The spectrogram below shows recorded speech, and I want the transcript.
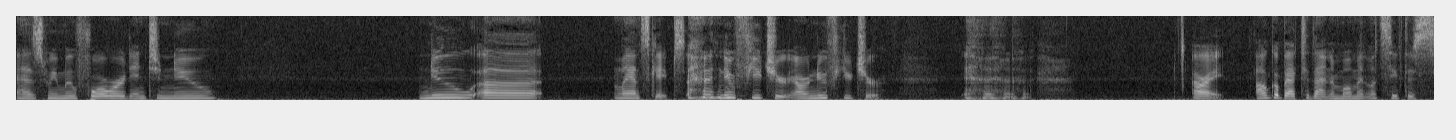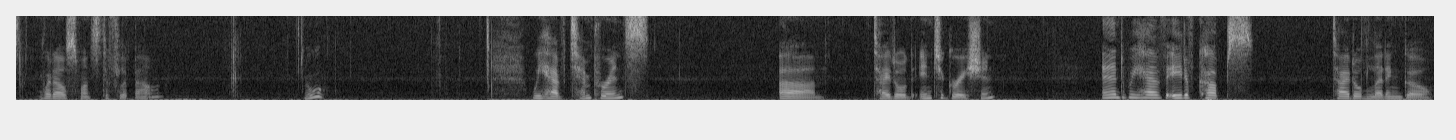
as we move forward into new new uh, landscapes, new future, our new future. All right, I'll go back to that in a moment. Let's see if there's what else wants to flip out. Ooh. We have temperance, uh, titled Integration. And we have Eight of Cups titled Letting Go.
